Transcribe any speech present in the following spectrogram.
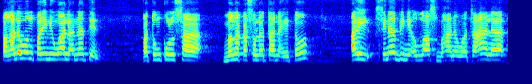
Pangalawang paniniwala natin patungkol sa mga kasulatan na ito ay sinabi ni Allah subhanahu wa ta'ala,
